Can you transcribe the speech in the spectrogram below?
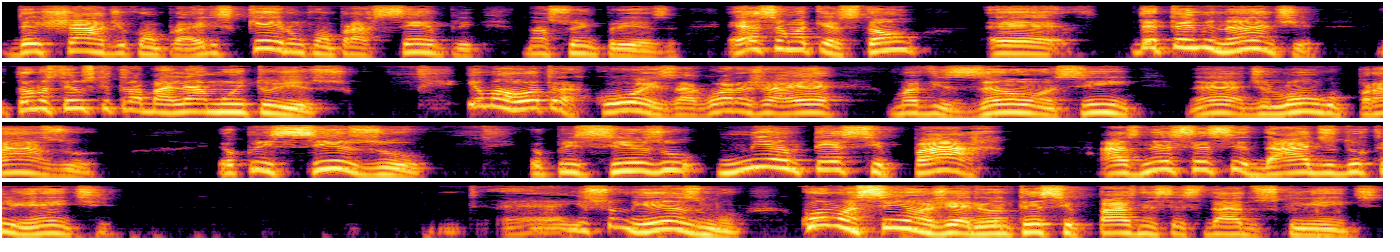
deixar de comprar, eles queiram comprar sempre na sua empresa. Essa é uma questão é, determinante. Então, nós temos que trabalhar muito isso. E uma outra coisa, agora já é uma visão assim, né, de longo prazo. Eu preciso, eu preciso me antecipar às necessidades do cliente. É isso mesmo. Como assim, Rogério, antecipar as necessidades dos clientes?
